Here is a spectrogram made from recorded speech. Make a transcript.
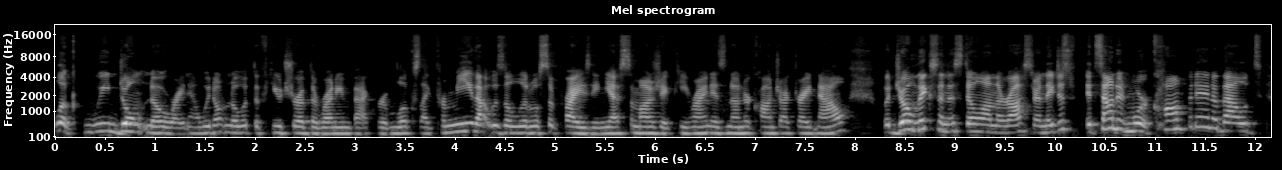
look, we don't know right now. We don't know what the future of the running back room looks like. For me, that was a little surprising. Yes, Samaje Perine isn't under contract right now, but Joe Mixon is still on the roster. And they just it sounded more confident about –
